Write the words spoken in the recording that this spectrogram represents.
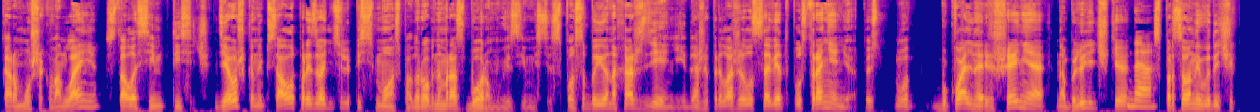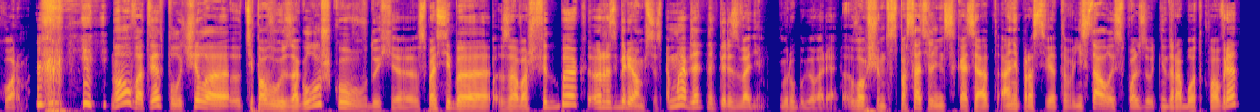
кормушек в онлайне стало 7 тысяч. Девушка написала производителю письмо с подробным разбором уязвимости, способы ее нахождения и даже приложила совет по устранению. То есть вот буквально решение на блюдечке да. с порционной выдачей корма. Но в ответ получила типовую заглушку в духе «Спасибо за ваш фидбэк, разберемся. Мы обязательно перезвоним», грубо говоря. В общем-то, спасательница котят Аня Просветова не стала использовать недоработку во вред,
